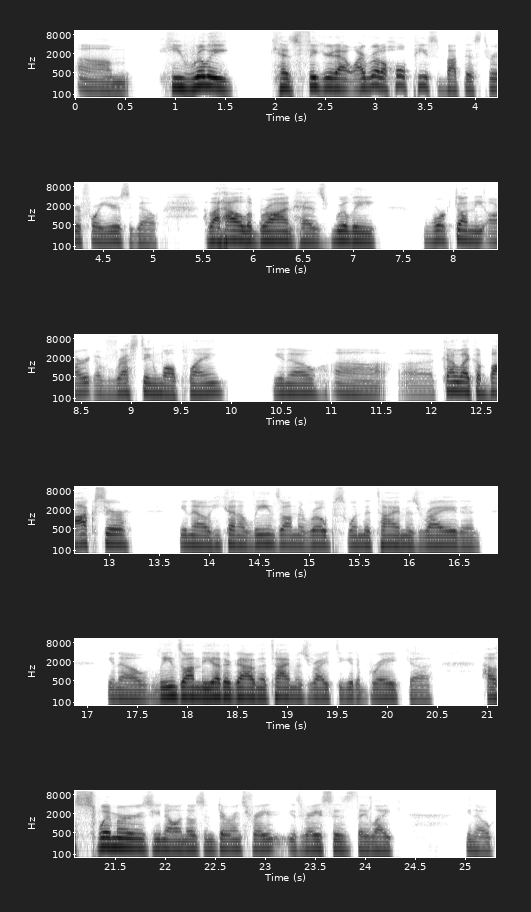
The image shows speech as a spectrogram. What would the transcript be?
Um, he really has figured out. I wrote a whole piece about this three or four years ago about how LeBron has really worked on the art of resting while playing, you know, uh, uh, kind of like a boxer, you know, he kind of leans on the ropes when the time is right and, you know, leans on the other guy when the time is right to get a break. Uh, how swimmers, you know, in those endurance ra- races, they like, you know,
